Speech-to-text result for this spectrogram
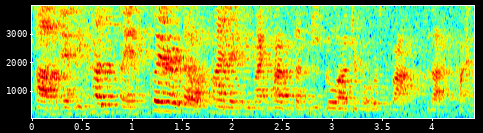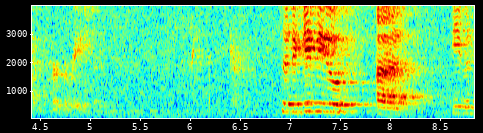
Um, and because plants flare without climate, you might have some ecological response to that climate perturbation. So to give you a even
